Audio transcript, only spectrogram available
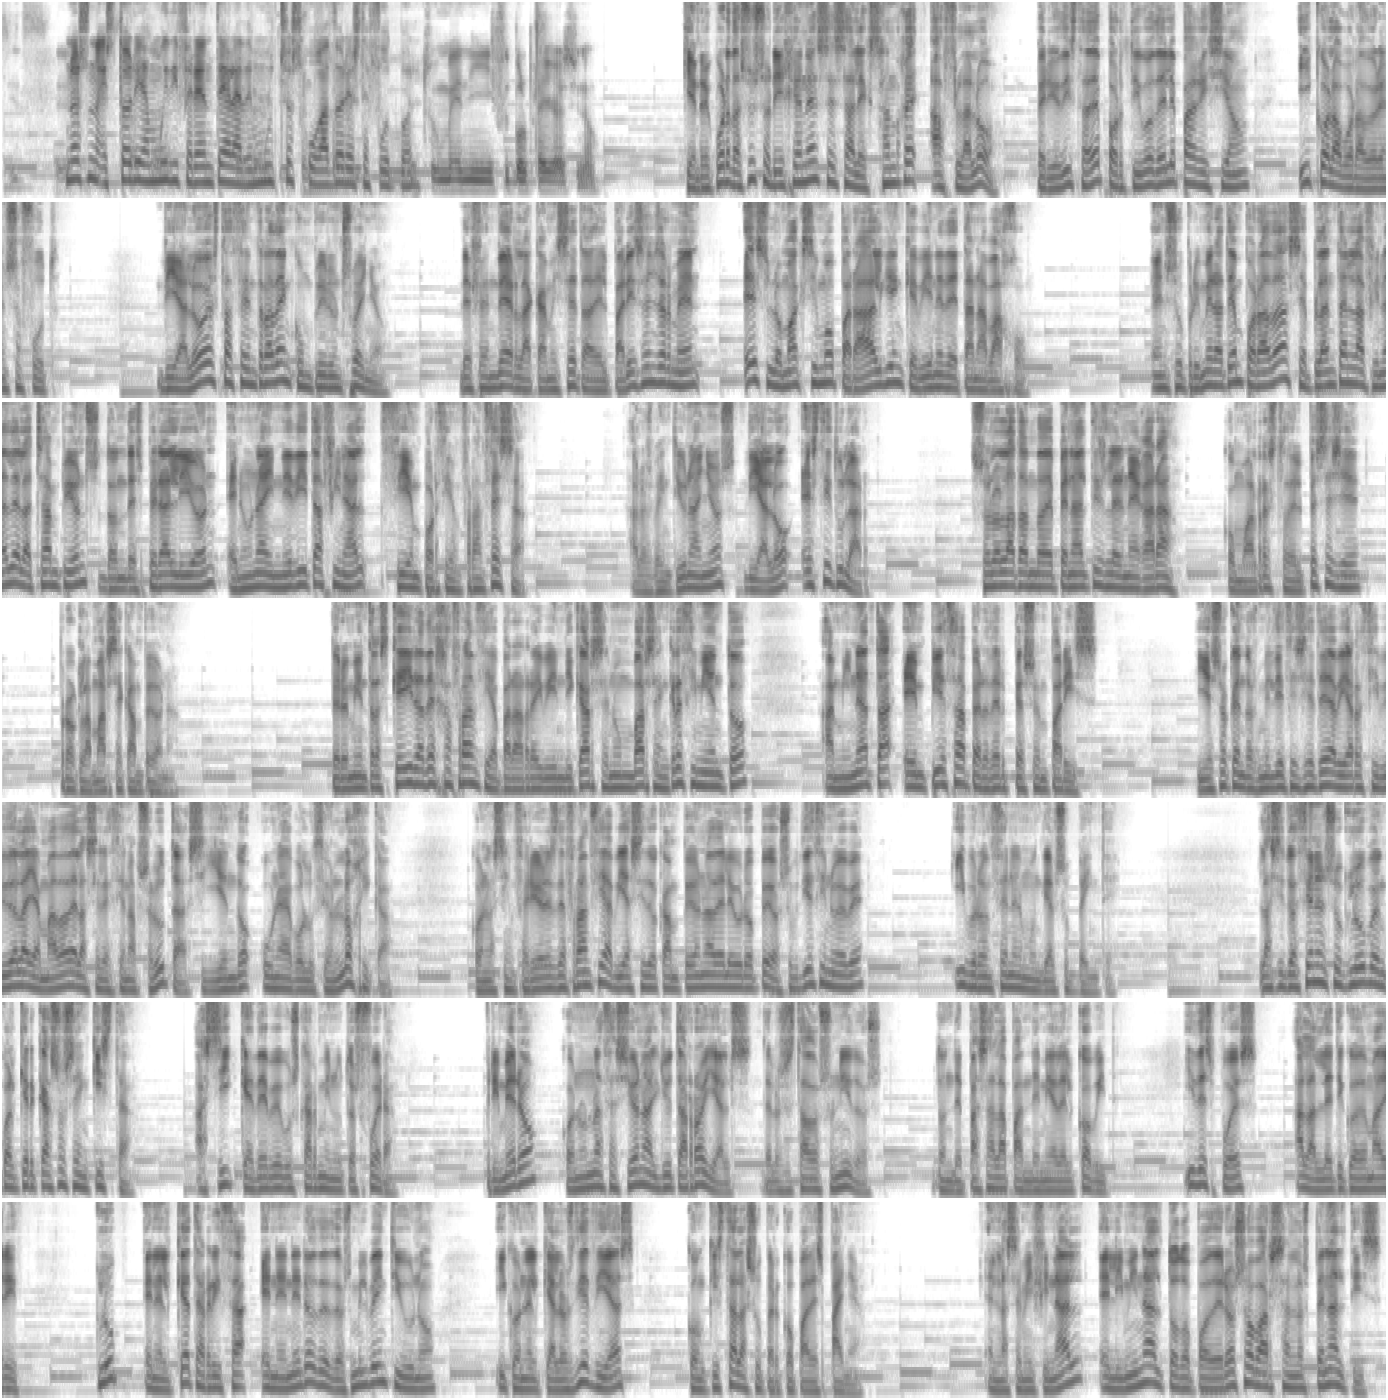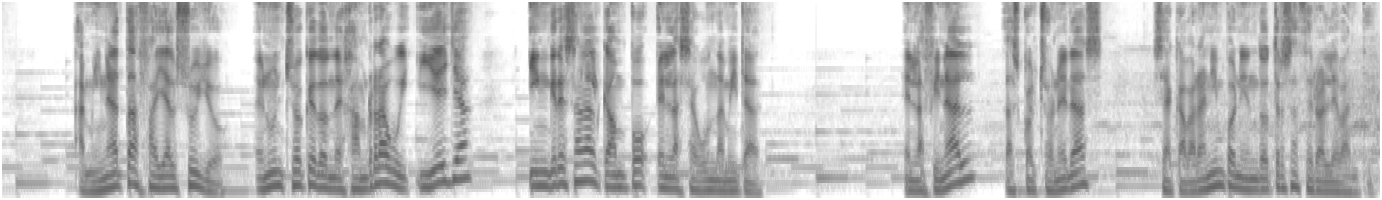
No es una historia muy diferente a la de muchos jugadores de fútbol. Quien recuerda sus orígenes es Alexandre Aflalo, periodista deportivo de Le Parisien y colaborador en SoFoot. Diallo está centrada en cumplir un sueño. Defender la camiseta del Paris Saint-Germain es lo máximo para alguien que viene de tan abajo. En su primera temporada se planta en la final de la Champions, donde espera el Lyon en una inédita final 100% francesa. A los 21 años, Diallo es titular. Solo la tanda de penaltis le negará, como al resto del PSG, proclamarse campeona. Pero mientras Keira deja Francia para reivindicarse en un Barça en crecimiento, Aminata empieza a perder peso en París. Y eso que en 2017 había recibido la llamada de la selección absoluta, siguiendo una evolución lógica. Con las inferiores de Francia había sido campeona del Europeo Sub-19 y bronce en el Mundial Sub-20. La situación en su club en cualquier caso se enquista, así que debe buscar minutos fuera. Primero, con una cesión al Utah Royals de los Estados Unidos, donde pasa la pandemia del COVID, y después al Atlético de Madrid, club en el que aterriza en enero de 2021 y con el que a los 10 días conquista la Supercopa de España. En la semifinal, elimina al todopoderoso Barça en los penaltis. Aminata falla el suyo, en un choque donde Hamraoui y ella ingresan al campo en la segunda mitad. En la final, las colchoneras se acabarán imponiendo 3 a 0 al Levante.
